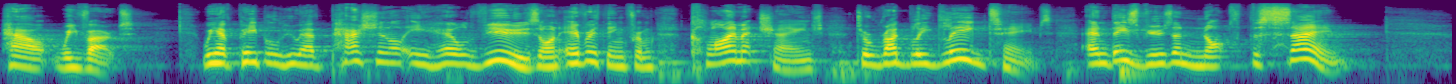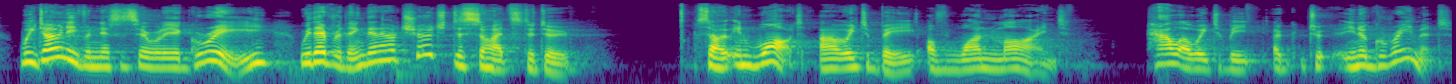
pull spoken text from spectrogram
how we vote. We have people who have passionately held views on everything from climate change to rugby league teams, and these views are not the same. We don't even necessarily agree with everything that our church decides to do. So, in what are we to be of one mind? How are we to be in agreement?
